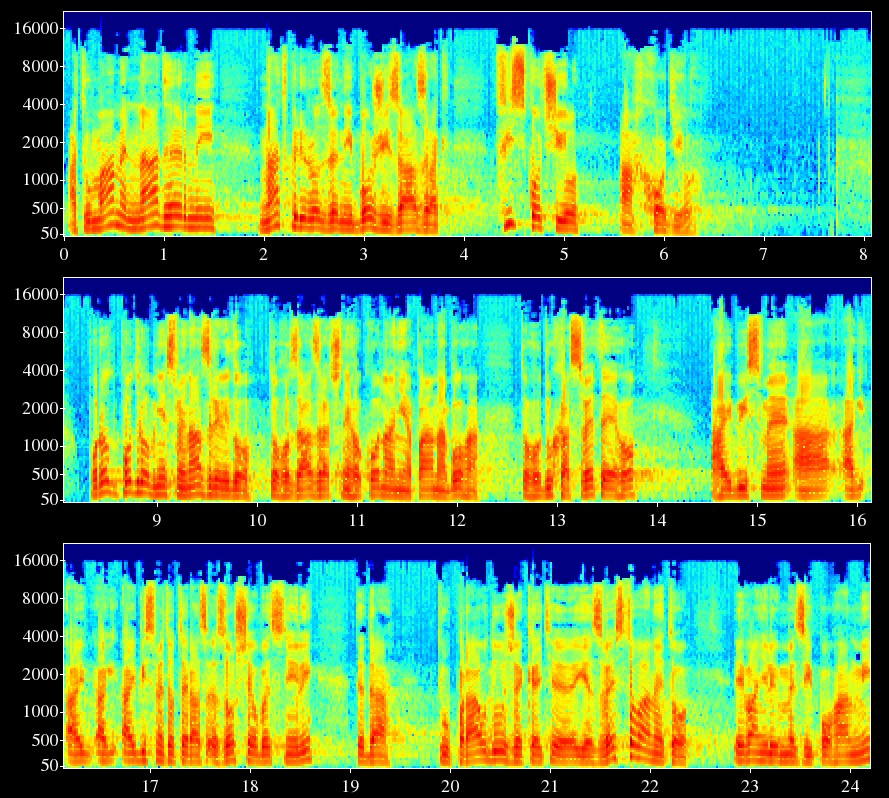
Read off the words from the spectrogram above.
A tu máme nádherný, nadprirodzený Boží zázrak. Vyskočil a chodil. Podrobne sme nazreli do toho zázračného konania Pána Boha, toho Ducha Svetého, aj by sme, a, aj, aj, aj by sme to teraz zošeobecnili, teda tú pravdu, že keď e, je zvestované to evanilium medzi pohanmi,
